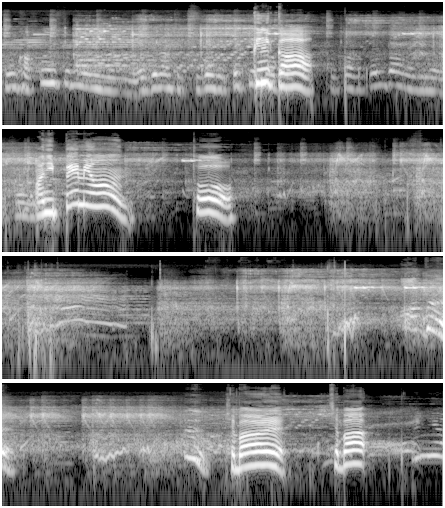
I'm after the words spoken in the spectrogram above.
돈 갖고 있으면 애들한테 죽어서 뺏기 그니까 오빠가 뺀 다음에 그냥 오빠가 아니 빼면 더 안돼! 제발 제발 아니야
